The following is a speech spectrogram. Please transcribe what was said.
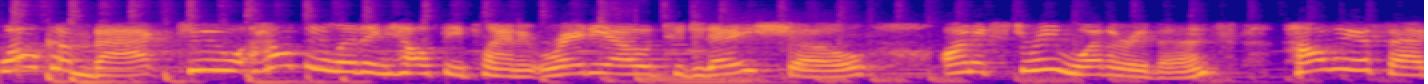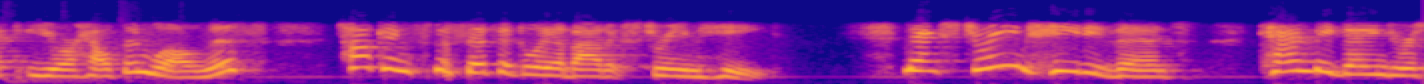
Welcome back to Healthy Living, Healthy Planet Radio, to today's show on extreme weather events, how they affect your health and wellness, talking specifically about extreme heat. Now, extreme heat events can be dangerous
